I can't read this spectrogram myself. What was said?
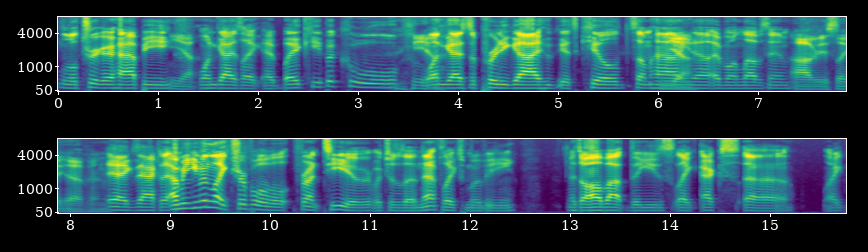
little trigger happy. Yeah. One guy's like everybody keep it cool. Yeah. One guy's the pretty guy who gets killed somehow. Yeah. You know, everyone loves him. Obviously, Evan. Yeah, exactly. I mean, even like Triple Frontier, which is a Netflix movie, it's all about these like ex uh like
